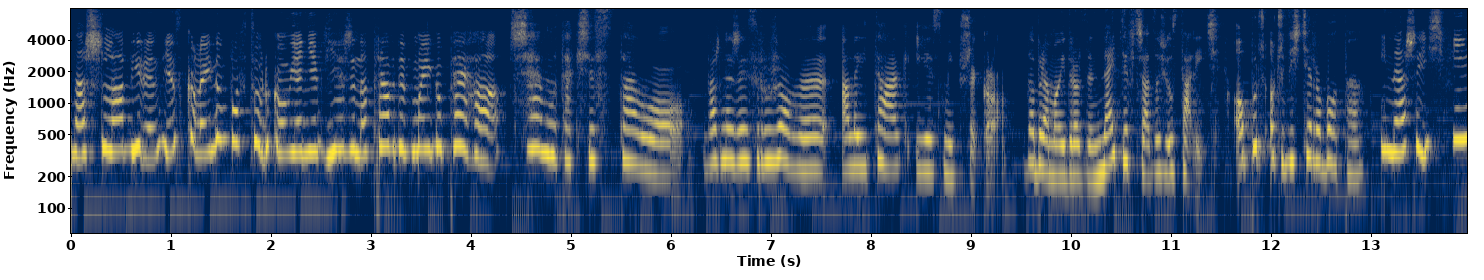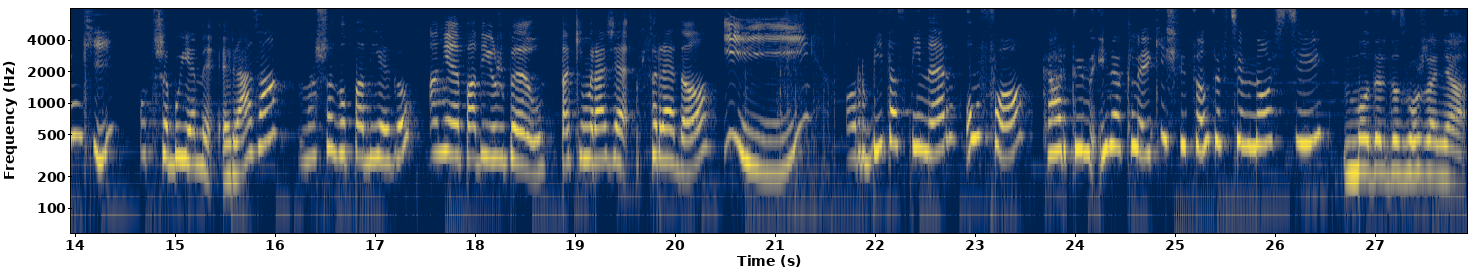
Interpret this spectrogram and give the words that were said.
Nasz labirynt jest kolejną powtórką. Ja nie wierzę naprawdę w mojego pecha. Czemu tak się stało? Ważne, że jest różowy, ale i tak jest mi przykro. Dobra, moi drodzy, najpierw trzeba coś ustalić. Oprócz oczywiście robota. I naszej świnki. Potrzebujemy Raza, naszego Padiego. A nie, Paddy już był. W takim razie Fredo i Orbita Spinner, UFO. Kartyn i naklejki świecące w ciemności. Model do złożenia.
